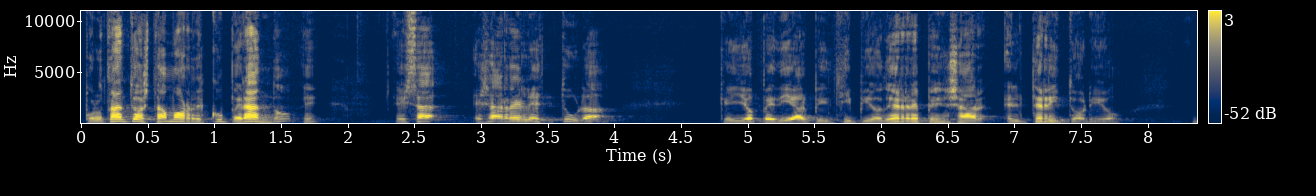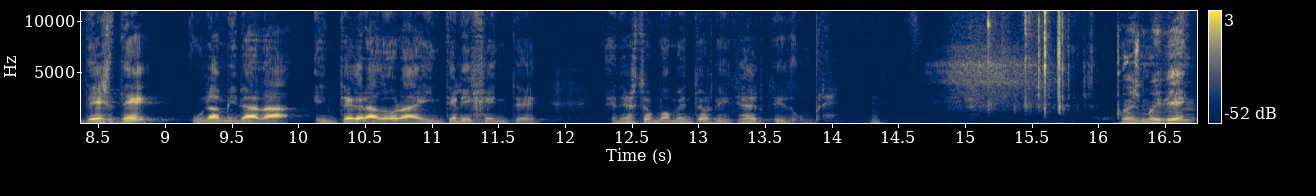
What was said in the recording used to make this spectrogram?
Por lo tanto, estamos recuperando ¿eh? esa, esa relectura que yo pedía al principio de repensar el territorio desde una mirada integradora e inteligente en estos momentos de incertidumbre. Pues muy bien.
